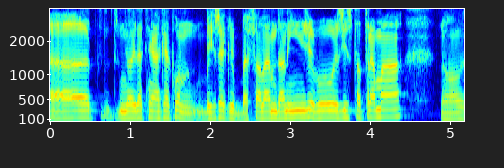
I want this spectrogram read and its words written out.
Uh, měli tak nějak, jako bych řekl, befelem daný, že budou jezdit s Tatrama. No,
